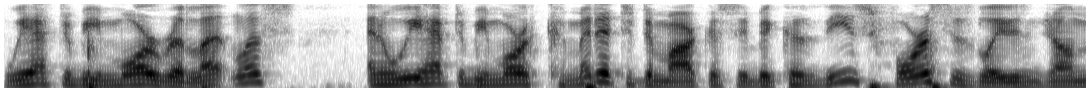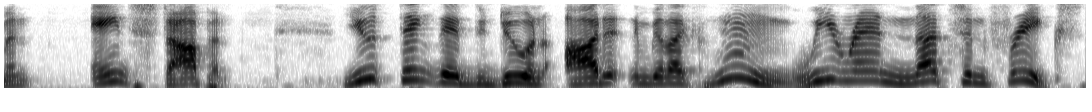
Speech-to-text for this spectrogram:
We have to be more relentless. And we have to be more committed to democracy because these forces, ladies and gentlemen, ain't stopping. You'd think they'd do an audit and be like, hmm, we ran nuts and freaks.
